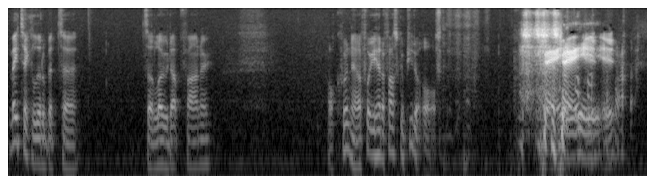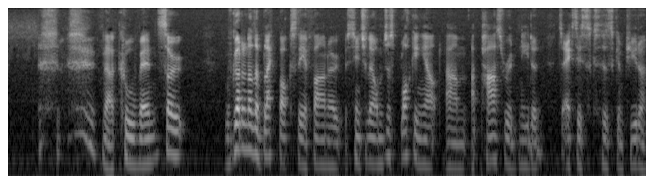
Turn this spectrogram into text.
may take a little bit to to load up whānau. Oh, Quinn, Now I thought you had a fast computer. Oh, nah, cool, man. So we've got another black box there, whānau. Essentially, I'm just blocking out um, a password needed to access his computer.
